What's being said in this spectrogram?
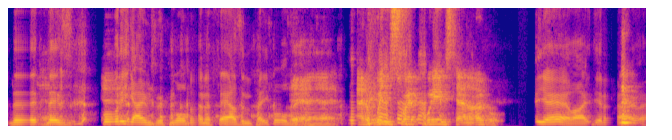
The- There's 40 games with more than a thousand people there. Yeah, yeah. At a windswept Williamstown Oval. Yeah, like you know, and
